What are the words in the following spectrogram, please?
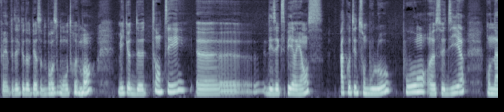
Peut-être que d'autres personnes penseront autrement, mais que de tenter euh, des expériences à côté de son boulot pour euh, se dire qu'on ne,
